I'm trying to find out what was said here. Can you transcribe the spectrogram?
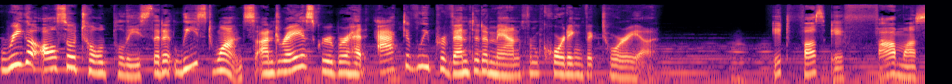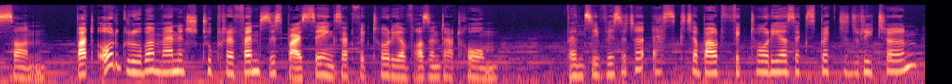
Rieger also told police that at least once Andreas Gruber had actively prevented a man from courting Victoria. It was a farmer's son, but old Gruber managed to prevent this by saying that Victoria wasn't at home. When the visitor asked about Victoria's expected return,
